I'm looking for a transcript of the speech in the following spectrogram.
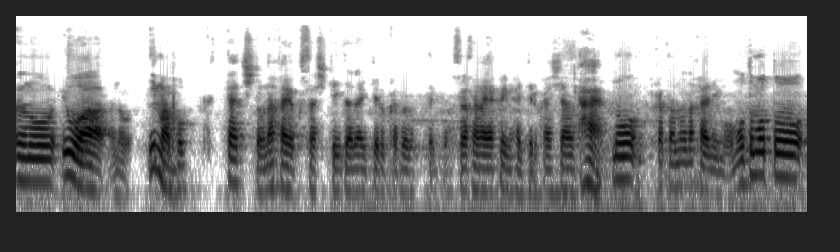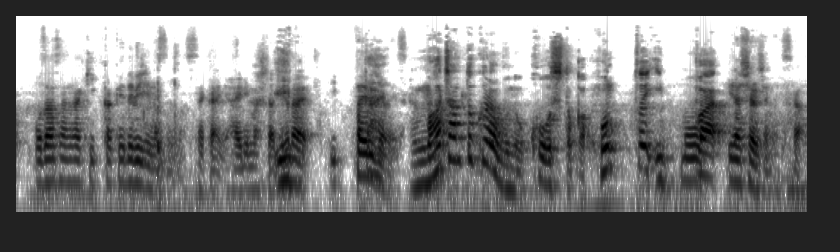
あの、要は、あの、今僕たちと仲良くさせていただいている方だったりとか、菅さんが役員に入っている会社はい。の方の中にも、もともと小沢さんがきっかけでビジネスの世界に入りましたっていうのはいっぱいいるじゃないですか。マーチャントクラブの講師とか、ほんといっぱいらっしゃるじゃないですか。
